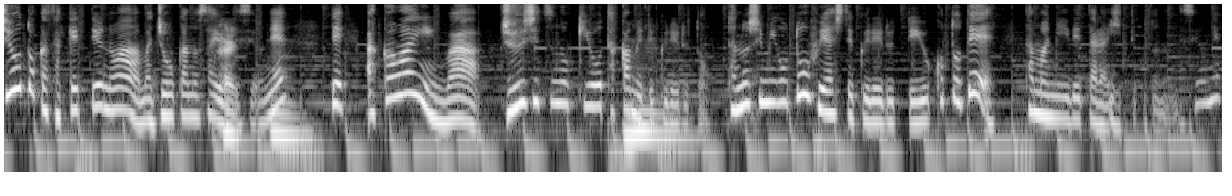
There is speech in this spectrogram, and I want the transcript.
塩とか酒っていうのは、まあ、浄化の作用ですよね。はい。うん。で赤ワインは充実の気を高めてくれると、楽しみ事を増やしてくれるっていうことでたまに入れたらいいってことなんですよね。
